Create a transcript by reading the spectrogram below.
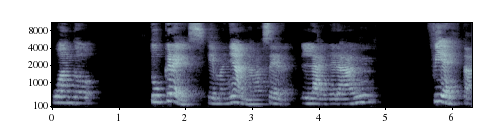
cuando tú crees que mañana va a ser la gran fiesta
